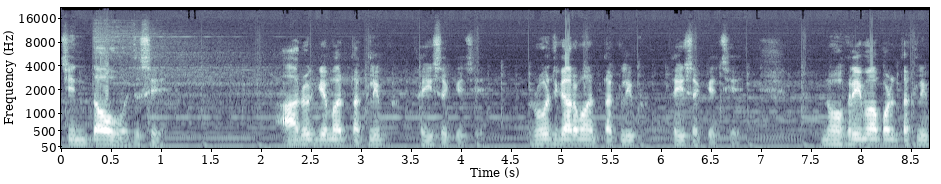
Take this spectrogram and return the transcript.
ચિંતાઓ વધશે. આરોગ્યમાં તકલીફ થઈ શકે છે. રોજગારમાં તકલીફ થઈ શકે છે. નોકરીમાં પણ તકલીફ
